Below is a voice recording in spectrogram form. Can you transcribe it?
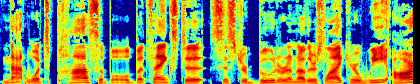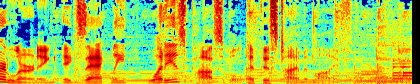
not what's possible, but thanks to Sister Buder and others like her, we are learning exactly what is possible at this time in life.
